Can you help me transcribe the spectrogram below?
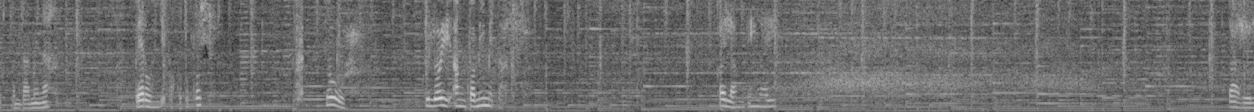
At ang dami na. Pero hindi pa ako tapos. So, tuloy ang pamimitas. Kailang ingay. Dahil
